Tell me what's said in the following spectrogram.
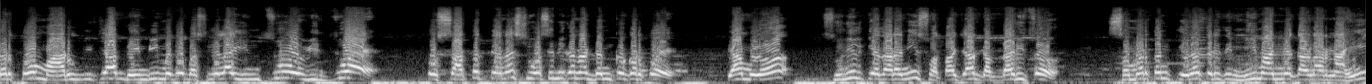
तर तो मारुतीच्या बेंबीमध्ये बसलेला इंचू विंचू आहे. तो सातत्यानं शिवसैनिकांना डंक करतोय. त्यामुळं सुनील केदारांनी स्वतःच्या गद्दारीचं समर्थन केलं तरी ते मी मान्य करणार नाही.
